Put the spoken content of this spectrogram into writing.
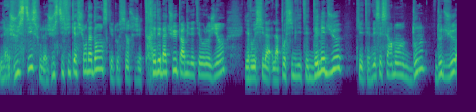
la justice ou la justification d'Adam, ce qui est aussi un sujet très débattu parmi les théologiens, il y avait aussi la, possibilité d'aimer Dieu, qui était nécessairement un don de Dieu,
